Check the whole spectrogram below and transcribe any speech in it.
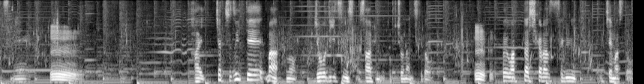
ですね。うん。はい。じゃあ続いて、まあ、このジョーディ・スミスのサーフィンの特徴なんですけど、うん。これ私から先に言っちゃいますと、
